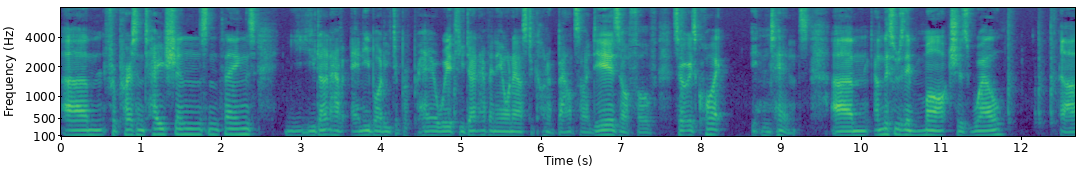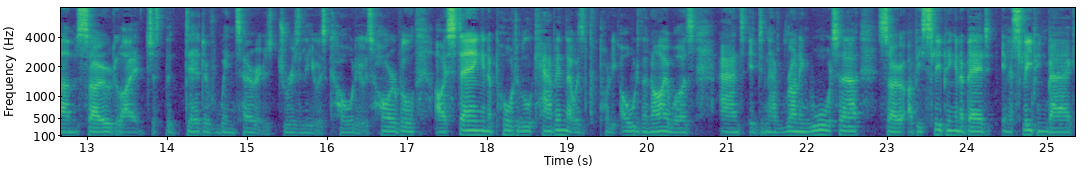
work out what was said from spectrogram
um, for presentations and things, you don't have anybody to prepare with. You don't have anyone else to kind of bounce ideas off of. So it was quite intense. Um, and this was in March as well. Um, so like just the dead of winter, it was drizzly, it was cold, it was horrible. I was staying in a portable cabin that was probably older than I was and it didn't have running water. So I'd be sleeping in a bed in a sleeping bag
